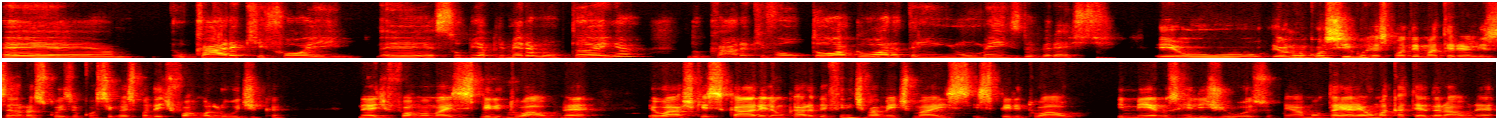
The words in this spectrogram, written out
é, o cara que foi é, subir a primeira montanha do cara que voltou agora tem um mês do Everest? Eu, eu não consigo responder materializando as coisas, eu consigo responder de forma lúdica, né? de forma mais espiritual. Uhum. Né? Eu acho que esse cara ele é um cara definitivamente mais espiritual e menos religioso. A montanha é uma catedral, né?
